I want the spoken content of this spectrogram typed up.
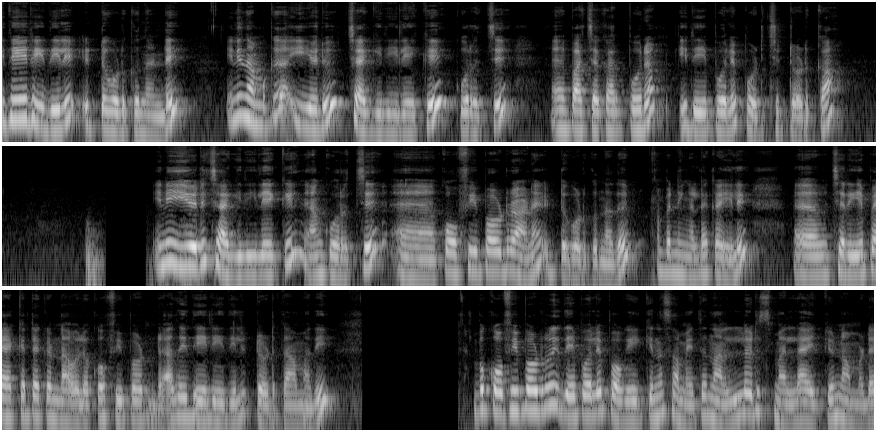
ഇതേ രീതിയിൽ ഇട്ട് കൊടുക്കുന്നുണ്ട്. ഇനി നമുക്ക് ഈ ഒരു ചകിരിയിലേക്ക് കുറച്ച് പച്ചക്കർപ്പൂരം ഇതേപോലെ പൊടിച്ചിട്ട് കൊടുക്കാം. ഇനി ഈ ഒരു ചകിരിയിലേക്ക് ഞാൻ കുറച്ച് കോഫി പൗഡറാണ് ഇട്ട് കൊടുക്കുന്നത്. അപ്പം നിങ്ങളുടെ കയ്യിൽ ചെറിയ പാക്കറ്റൊക്കെ ഉണ്ടാവുമല്ലോ കോഫി പൗഡർ അത് ഇതേ രീതിയിൽ ഇട്ട് കൊടുത്താൽ മതി. അപ്പോൾ കോഫി പൗഡർ ഇതേപോലെ പുകയിക്കുന്ന സമയത്ത് നല്ലൊരു സ്മെല്ലായിരിക്കും നമ്മുടെ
